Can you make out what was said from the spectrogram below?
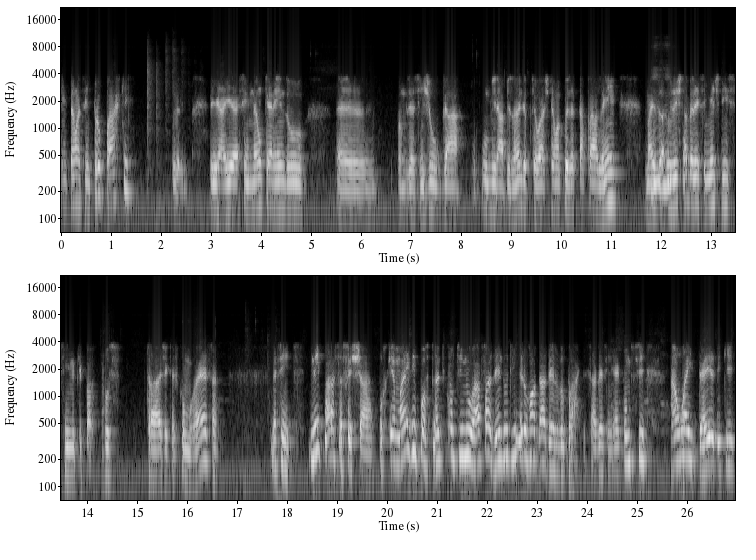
Então, assim, para o parque, e aí, assim, não querendo, é, vamos dizer assim, julgar o Mirabilândia, porque eu acho que é uma coisa que está para além, mas uhum. os estabelecimentos de ensino que passam trágicas como essa, assim, nem passa a fechar, porque é mais importante continuar fazendo o dinheiro rodar dentro do parque, sabe? Assim, é como se há uma ideia de que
